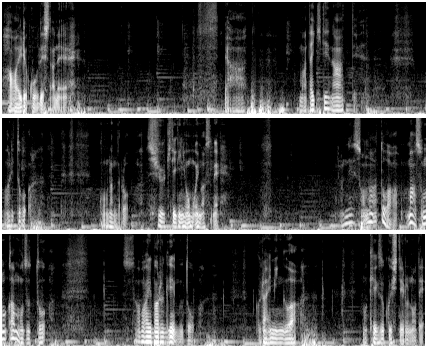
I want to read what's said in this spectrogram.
ハワイ旅行でしたね。いやまた生きてえなって。割とこうなんだろう。周期的に思いますね。でその後はまあその間もずっとサバイバルゲームとクライミングは、まあ、継続してるので。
